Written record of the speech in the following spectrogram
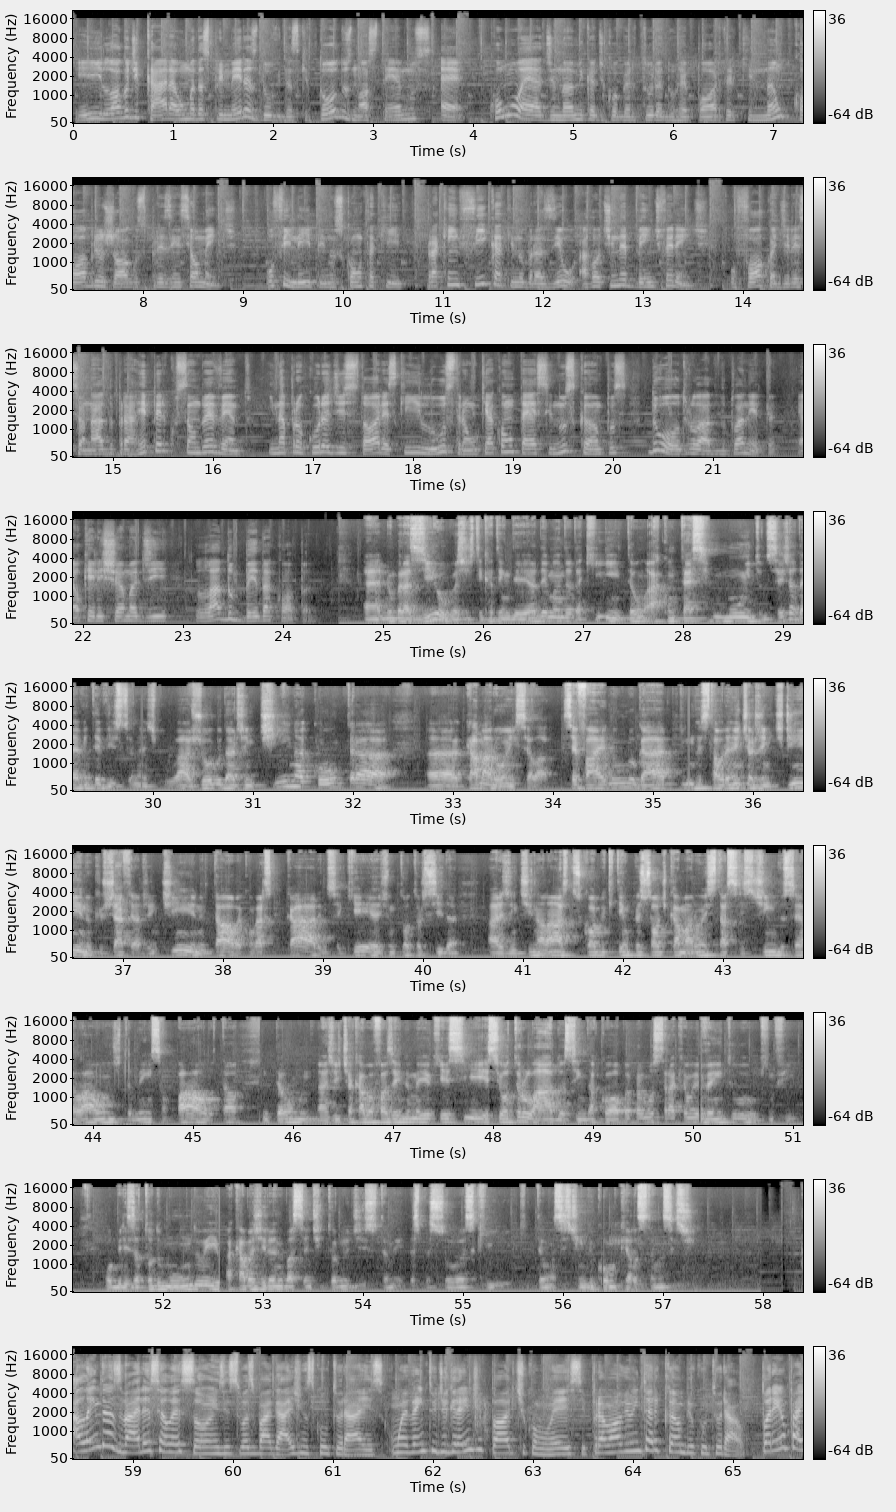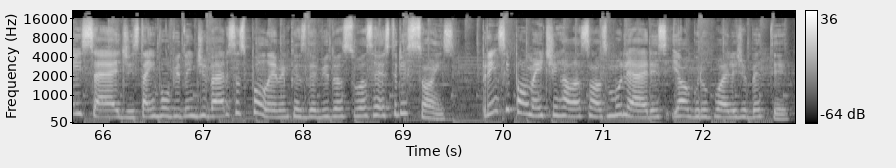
E logo de cara, uma das primeiras dúvidas que todos nós temos é: como é a dinâmica de cobertura do repórter que não cobre os jogos presencialmente? O Felipe nos conta que, para quem fica aqui no Brasil, a rotina é bem diferente. O foco é direcionado para a repercussão do evento e na procura de histórias que ilustram o que acontece nos campos do outro lado do planeta. É o que ele chama de lado B da Copa. É, no Brasil, a gente tem que atender a demanda daqui, então acontece muito, vocês já devem ter visto, né? Tipo, ah, jogo da Argentina contra uh, Camarões, sei lá. Você vai num lugar, num restaurante argentino, que o chefe é argentino e tal, vai conversa com o cara, não sei o quê, juntou a torcida argentina lá, descobre que tem um pessoal de Camarões que está assistindo, sei lá onde também, em São Paulo e tal. Então, a gente acaba fazendo meio que esse, esse outro lado, assim, da Copa para mostrar que é um evento que, enfim, mobiliza todo mundo e acaba girando bastante em torno disso também, das pessoas que estão assistindo e como que elas estão assistindo. Além das várias seleções e suas bagagens culturais, um evento de grande porte como esse promove o um intercâmbio cultural. Porém, o país sede está envolvido em diversas polêmicas devido às suas restrições, principalmente em relação às mulheres e ao grupo LGBT.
